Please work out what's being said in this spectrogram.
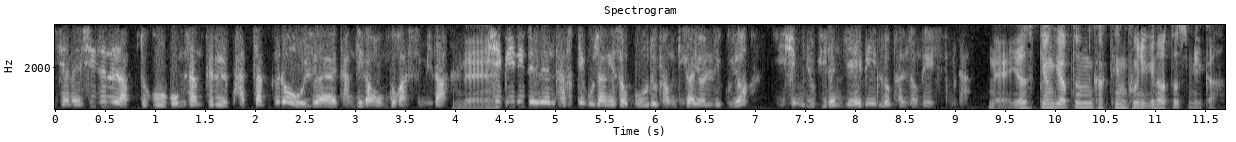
이제는 시즌을 앞두고 몸 상태를 바짝 끌어올려야 할 단계가 온 것 같습니다. 네. 21일 되는 5개 구장에서 모두 경기가 열리고요. 26일은 예비일로 편성되어 있습니다. 네, 연습 경기 앞둔 각 팀 분위기는 어떻습니까?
